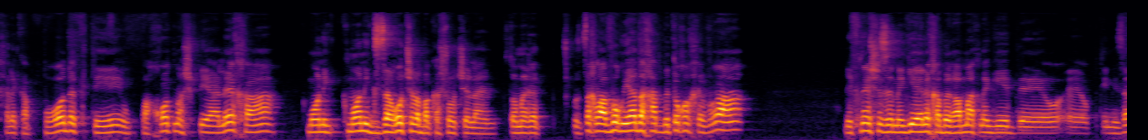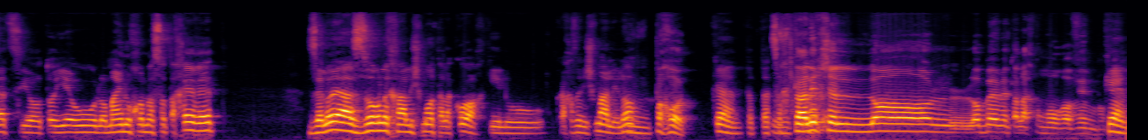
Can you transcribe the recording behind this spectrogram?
החלק הפרודקטי הוא פחות משפיע עליך כמו, כמו הנגזרות של הבקשות שלהם. זאת אומרת, זה צריך לעבור יד אחת בתוך החברה לפני שזה מגיע אליך ברמת נגיד אה, אה, אופטימיזציות או ייעול או מה היינו יכולים לעשות אחרת, זה לא יעזור לך לשמוע את הלקוח, כאילו, ככה זה נשמע לי, לא? פחות. כן, אתה, אתה זה צריך... תהליך כאילו- של לא, לא באמת אנחנו מעורבים בו. כן,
